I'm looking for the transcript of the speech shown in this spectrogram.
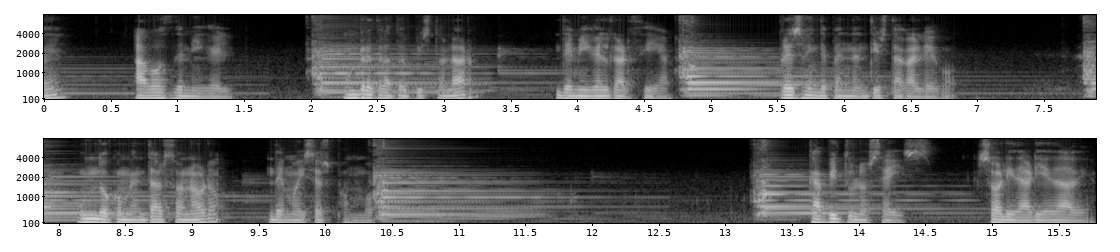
é A voz de Miguel, un retrato epistolar de Miguel García, preso independentista galego. Un documental sonoro de Moisés Pombo. Capítulo 6. Solidariedade.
